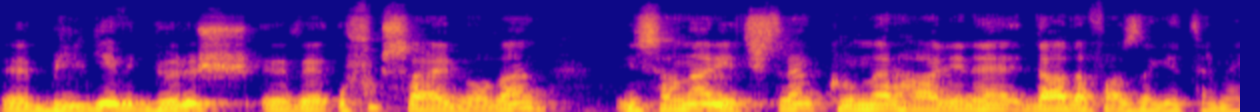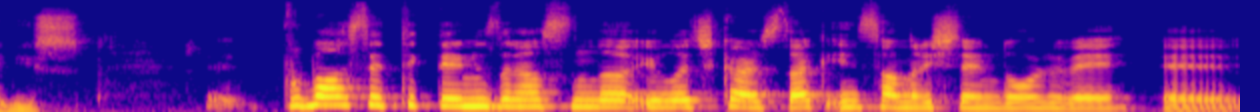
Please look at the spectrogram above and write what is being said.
bilgi, görüş ve ufuk sahibi olan insanlar yetiştiren kurumlar haline daha da fazla getirmeliyiz. Bu bahsettiklerinizden aslında yola çıkarsak insanlar işlerini doğru ve e,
